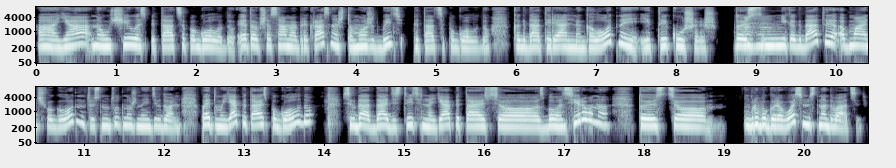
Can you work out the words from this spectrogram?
а, я научилась питаться по голоду. Это вообще самое самое прекрасное, что может быть питаться по голоду, когда ты реально голодный и ты кушаешь. То есть uh-huh. не когда ты обманчиво голодный, то есть, ну, тут нужно индивидуально. Поэтому я питаюсь по голоду. Всегда, да, действительно, я питаюсь э, сбалансированно, то есть, э, грубо говоря, 80 на 20.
